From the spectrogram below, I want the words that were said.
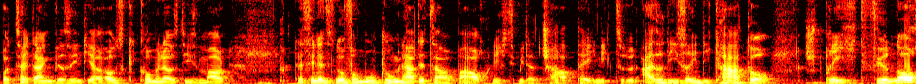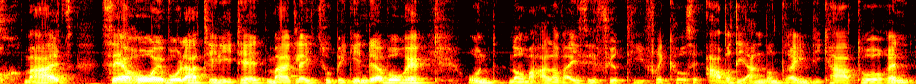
Gott sei Dank, wir sind hier rausgekommen aus diesem Markt. Das sind jetzt nur Vermutungen, hat jetzt aber auch nichts mit der Charttechnik zu tun. Also dieser Indikator spricht für nochmals sehr hohe Volatilitäten mal gleich zu Beginn der Woche und normalerweise für tiefere Kurse. Aber die anderen drei Indikatoren,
